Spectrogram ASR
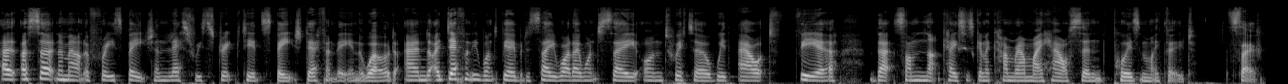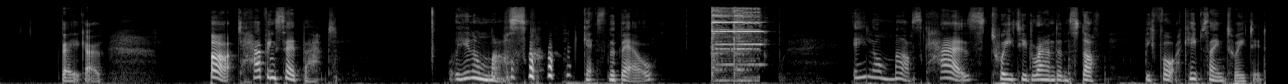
a, a, certain amount of free speech and less restricted speech, definitely in the world. And I definitely want to be able to say what I want to say on Twitter without fear that some nutcase is going to come around my house and poison my food. So there you go. But having said that, Elon Musk gets the bell. Elon Musk has tweeted random stuff before. I keep saying tweeted.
